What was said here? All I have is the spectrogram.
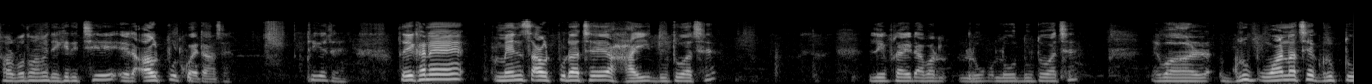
সর্বপ্রথম আমি দেখিয়ে দিচ্ছি এর আউটপুট কয়টা আছে। ঠিক আছে? তো এখানে মেন্স আউটপুট আছে হাই দুটো আছে লেফট রাইট আবার লো লো দুটো আছে। এবার গ্রুপ ওয়ান আছে গ্রুপ টু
